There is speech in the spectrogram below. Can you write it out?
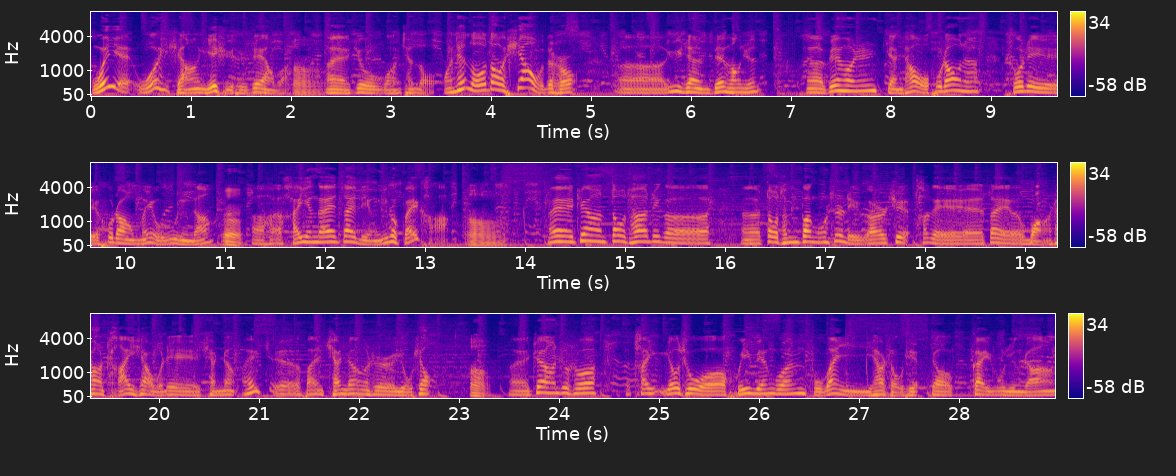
我也我想也许是这样吧，哦，哎，就往前走，往前走到下午的时候，呃，遇见边防军，呃，边防人检查我护照呢，说这护照没有入境章，嗯，啊，还还应该再领一个白卡，哦，哎，这样到他这个呃，到他们办公室里边去，他给在网上查一下我这签证，哎，这反正签证是有效。哦，哎，这样就说他要求我回边关补办一下手续，要盖入境章，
